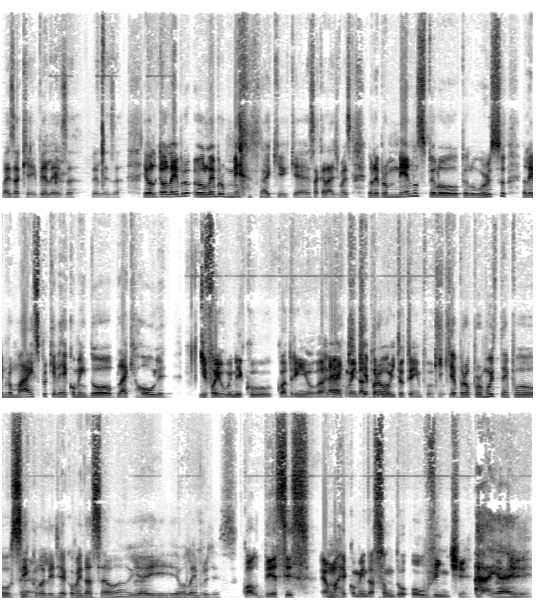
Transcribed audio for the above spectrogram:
mas ok, beleza. Beleza. Eu, eu lembro, eu lembro menos. Que, que é sacanagem, mas eu lembro menos pelo, pelo urso, eu lembro mais porque ele recomendou Black Hole. Que e foi, o único quadrinho É, que recomendado por quebrou- muito tempo. que quebrou por muito tempo o É. ciclo ali de recomendação. E aí eu lembro disso. Qual desses é uma Hum. recomendação do ouvinte? Ai, ai.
